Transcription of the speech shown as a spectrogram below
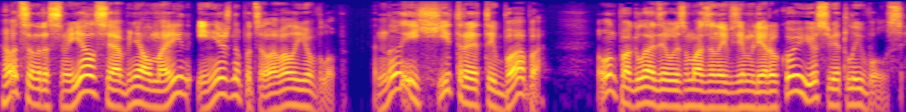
Отсон рассмеялся, обнял Марин и нежно поцеловал ее в лоб. «Ну и хитрая ты баба!» Он погладил измазанной в земле рукой ее светлые волосы.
